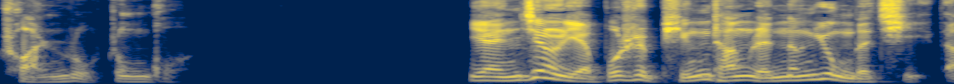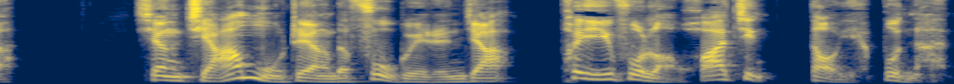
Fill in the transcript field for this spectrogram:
传入中国。眼镜也不是平常人能用得起的，像贾母这样的富贵人家配一副老花镜倒也不难。《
